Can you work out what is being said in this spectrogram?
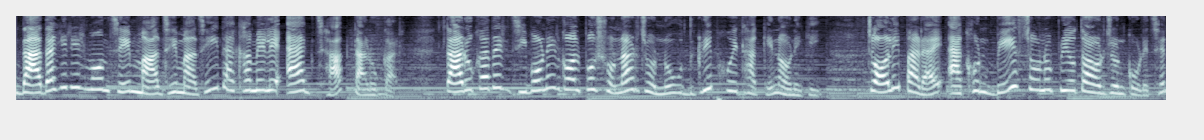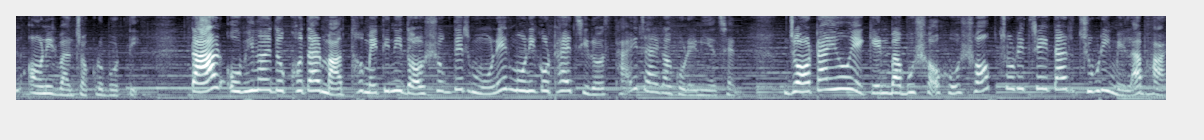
দাদাগিরির মঞ্চে মাঝে মাঝেই দেখা মেলে এক ঝাঁক তারকার। তারকাদের জীবনের গল্প শোনার জন্য উদ্গ্রীব হয়ে থাকেন অনেকেই। টলিপাড়ায় এখন বেশ জনপ্রিয়তা অর্জন করেছেন অনির্বাণ চক্রবর্তী। তার অভিনয় দক্ষতার মাধ্যমে তিনি দর্শকদের মনের মণিকোঠায় চিরস্থায়ী জায়গা করে নিয়েছেন। জটায়ু, একেনবাবু সহ সব চরিত্রেই তার জুড়ি মেলা ভার।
